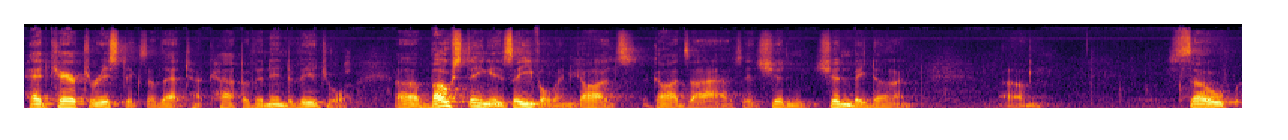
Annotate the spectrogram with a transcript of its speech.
had characteristics of that type of an individual. Uh, boasting is evil in God's, God's eyes. It shouldn't, shouldn't be done. Um, so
